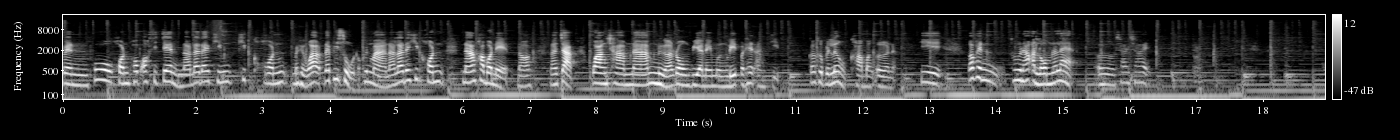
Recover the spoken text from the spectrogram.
เป็นผู้ค้นพบออกซิเจนนะได้ได้คิดคิดค้นหมายถึงว่าได้พิสูจน์ขึ้นมานะแล้วได้คิดค้นน้ำคาร์บอเนตเนาะหลังจากวางชามน้ำเหนือโรงเบียร์ในเมืองลิสประเทศอังกฤษ ก็คือเป็นเรื่องของความบังเอิญอะที่ก็เป็นคือน้ำอัดลมนั่นแหละ เออใช่ใช่โห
